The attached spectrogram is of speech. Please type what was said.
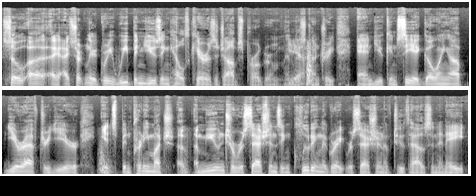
So uh, I, I, certainly agree. We've been using healthcare as a jobs program in yeah. this country, and you can see it going up year after year. It's been pretty much uh, immune to recessions, including the Great Recession of 2008,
